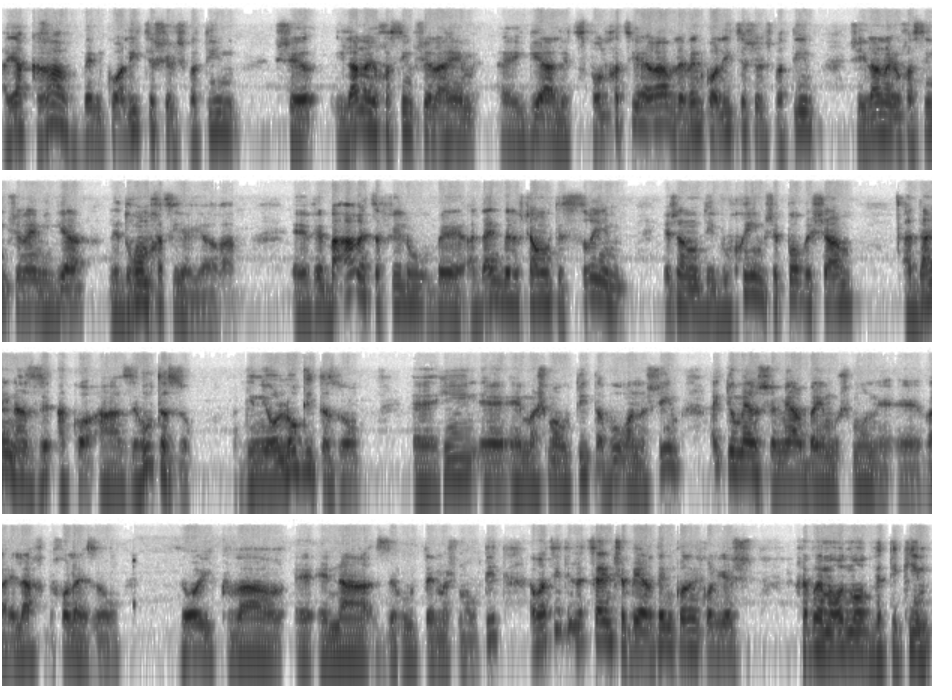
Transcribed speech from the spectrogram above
היה קרב בין קואליציה של שבטים שאילן היוחסים שלהם הגיע לצפון חצי הערב, לבין קואליציה של שבטים שאילן היוחסים שלהם הגיע לדרום חצי האי ערב. אה, ובארץ אפילו, עדיין ב-1920, יש לנו דיווחים שפה ושם עדיין הז... הזהות הזו, הגניאולוגית הזו, אה, היא אה, משמעותית עבור אנשים. הייתי אומר שמ-48 ואילך בכל האזור, זוהי כבר אינה זהות משמעותית, אבל רציתי לציין שבירדן קודם כל יש חבר'ה מאוד מאוד ותיקים,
